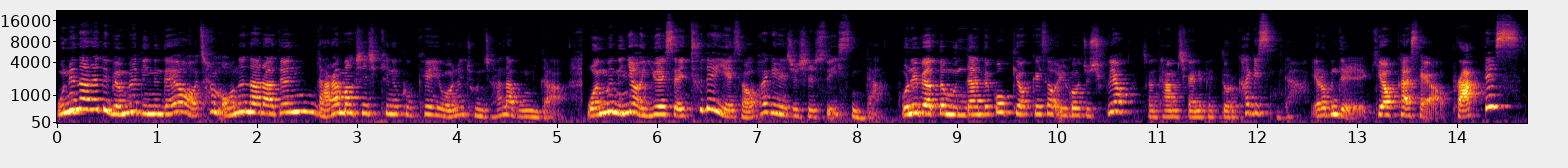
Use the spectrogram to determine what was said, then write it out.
우리나라도 몇몇 있는데요. 참 어느 나라든 나라 망신시키는 국회의원은 존재하나 봅니다. 원문은요 USA Today에서 확인해 주실 수 있습니다. 오늘 배웠던 문단들 꼭 기억해서 읽어주시고요. 전 다음 시간에 뵙도록 하겠습니다. 여러분들 기억하세요. Practice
